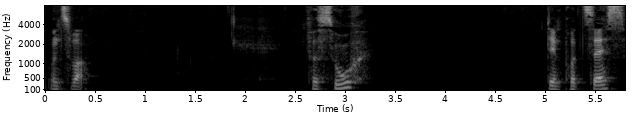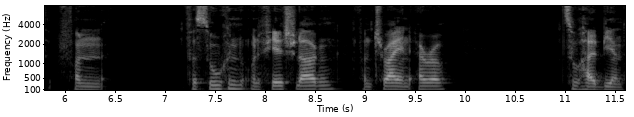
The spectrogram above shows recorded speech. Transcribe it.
Und zwar versuch den Prozess von Versuchen und Fehlschlagen, von Try and Error zu halbieren.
